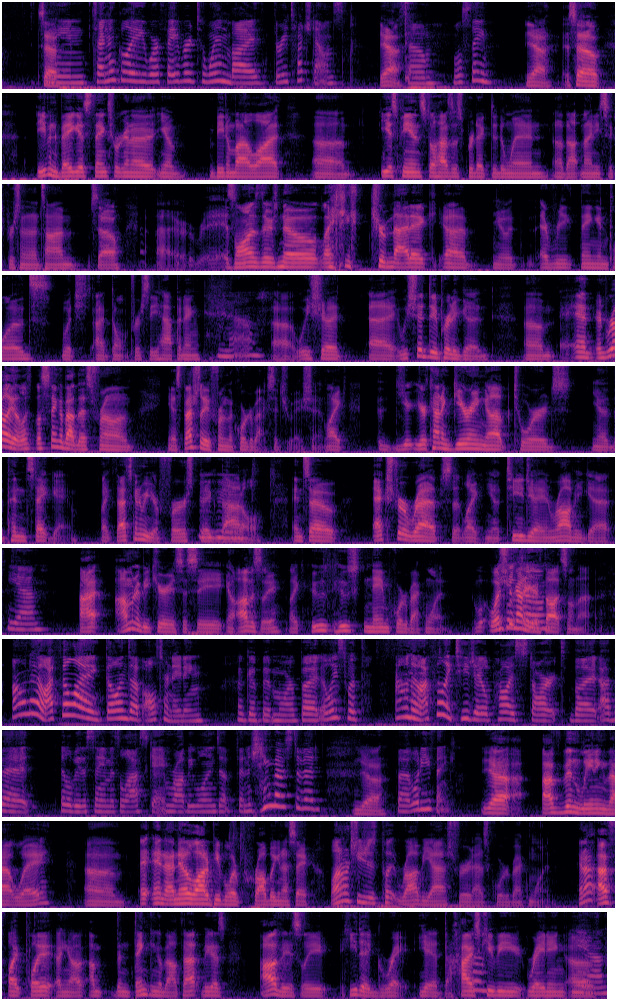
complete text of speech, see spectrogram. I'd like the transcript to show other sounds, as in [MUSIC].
So I mean, technically, we're favored to win by three touchdowns. yeah. So we'll see. Yeah. So even Vegas thinks we're gonna, you know, beat them by a lot. Um, ESPN still has us predicted to win about ninety six percent of the time. So uh, as long as there's no [LAUGHS] like traumatic, uh, you know, everything implodes, which I don't foresee happening. No. Uh, we should uh, we should do pretty good. Um, and and really, let's, let's think about this from, you know, especially from the quarterback situation. Like you're, you're kind of gearing up towards you know the Penn State game. Like that's going to be your first big battle, and so extra reps that like you know TJ and Robbie get. Yeah. I I'm going to be curious to see. You know, obviously, like who who's named quarterback one. What's You your kind of your thoughts on that? I don't know. I feel like they'll end up alternating a good bit more, but at least with I don't know. I feel like TJ will probably start, but I bet it'll be the same as the last game. Robbie will end up [LAUGHS] finishing most of it. Yeah. But what do you think? Yeah, I've been leaning that way. Um, and I know a lot of people are probably going to say, why don't you just put Robbie Ashford as quarterback one? And I, I've like played, you know, I've been thinking about that because obviously he did great. He had the highest QB rating of, yeah.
